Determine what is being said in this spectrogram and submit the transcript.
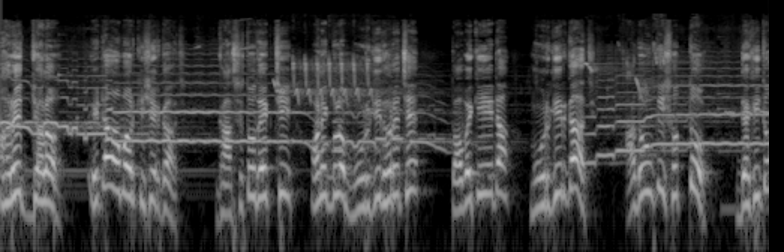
আরে জ্বালা এটা আবার কিসের গাছ গাছে তো দেখছি অনেকগুলো মুরগি ধরেছে তবে কি এটা মুরগির গাছ আদৌ কি সত্য দেখি তো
